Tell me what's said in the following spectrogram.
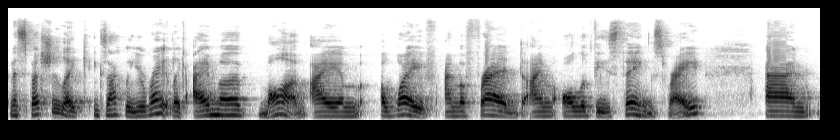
and especially like, exactly, you're right. Like I'm a mom, I am a wife, I'm a friend, I'm all of these things, right? And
